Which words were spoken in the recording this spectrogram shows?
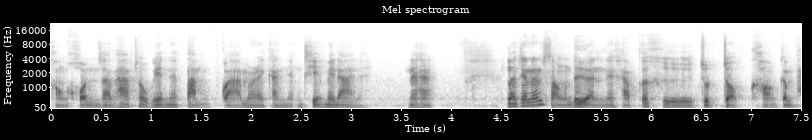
ของคนสหภาพโซเวียตเนี่ยต่ำกว่าอเมริกันอย่างเทียบไม่ได้เลยนะฮะหลังจากนั้น 2 เดือนนะครับก็คือจุดจบของกำแพ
